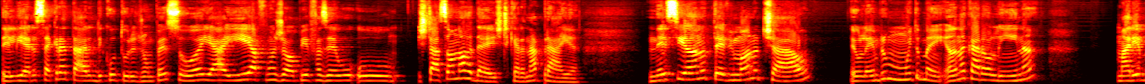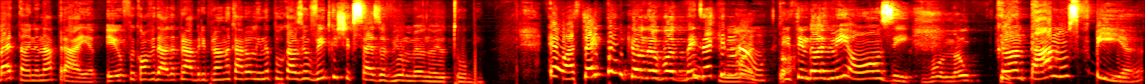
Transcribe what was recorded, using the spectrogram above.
Ele era secretário de cultura de uma pessoa, e aí a Funjop ia fazer o, o Estação Nordeste, que era na praia. Nesse ano teve Mano Tchau, eu lembro muito bem, Ana Carolina, Maria Bethânia na praia. Eu fui convidada para abrir para Ana Carolina por causa de um vídeo que o Chico César viu meu no YouTube. Eu aceitei que eu não vou nem dizer que não. Tá. Isso em 2011. Vou não. Cantar não sabia.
